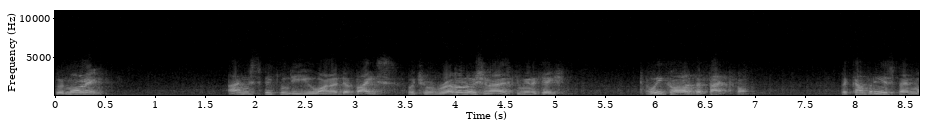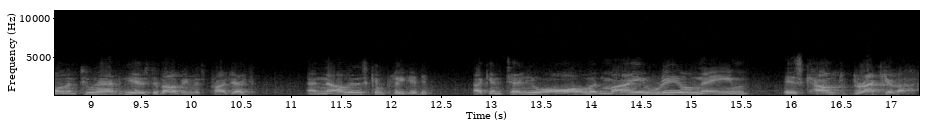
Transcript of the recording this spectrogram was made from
Good morning. I'm speaking to you on a device which will revolutionize communications. We call it the Factfone. The company has spent more than two and a half years developing this project, and now that it's completed, I can tell you all that my real name is Count Dracula.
